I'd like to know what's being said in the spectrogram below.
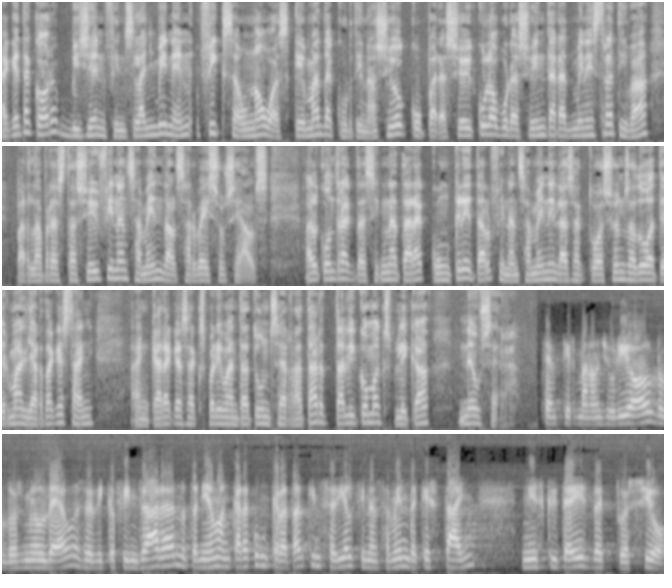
Aquest acord, vigent fins l'any vinent, fixa un nou esquema de coordinació, cooperació i col·laboració interadministrativa per la prestació i finançament dels serveis socials. El contracte signat ara concreta el finançament i les actuacions a dur a terme al llarg d'aquest any, encara que s'ha experimentat un cert retard tal i com explica Neu Serra estem firmant el juliol del 2010, és a dir que fins ara no teníem encara concretat quin seria el finançament d'aquest any ni els criteris d'actuació.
